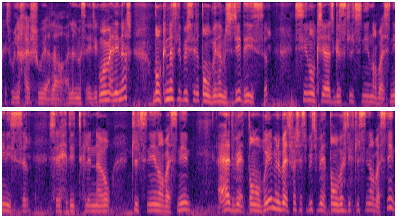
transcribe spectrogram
كتولي خايف شوية على على المسائل ديالك المهم عليناش. دونك الناس اللي بيشري طوموبيله من جديد يسر سينو كنت تجلس 3 سنين 4 سنين يسر شري حديد تكلناو. 3 سنين 4 سنين. عاد بيع الطوموبيل من بعد فاش تبي تبيع الطوموبيل في ديك 3 سنين 4 سنين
